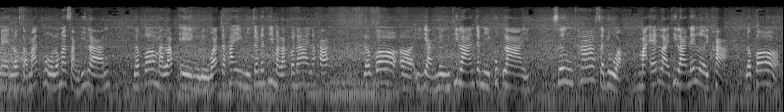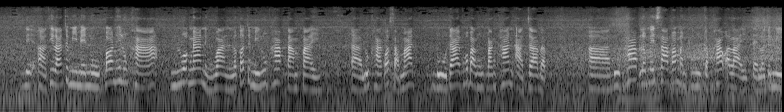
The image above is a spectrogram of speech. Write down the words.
แมนเราสามารถโทรแล้วมาสั่งที่ร้าน แล้วก็มารับเองหรือว่าจะให้มีเจ้าหน้าที่มารับก็ได้นะคะ แล้วก็เอ่ออีกอย่างหนึ่งที่ร้านจะมีกรุ๊ปไลน์ซึ่งถ้าสะดวกมาแอดไลน์ที่ร้านได้เลยค่ะ แล้วก็เนี่ยอ่าที่ร้านจะมีเมนูป้อนให้ลูกค้าล่วงหน้าหนึ่งวัน แล้วก็จะมีรูปภาพตามไปอ่าลูกค้าก็สามารถดูได้เพราะบางบางท่านอาจจะแบบอ่าดูภาพแล้วไม่ทราบว่ามันคือกับข้าวอะไร แต่เราจะมี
